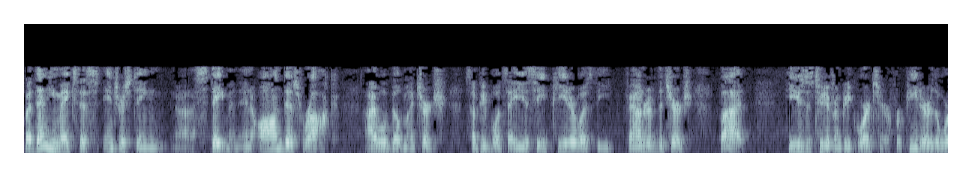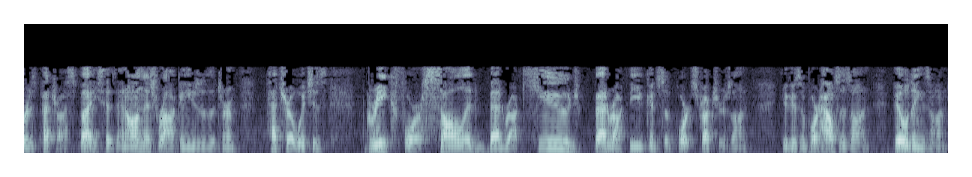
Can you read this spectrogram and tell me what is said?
But then he makes this interesting uh, statement, and on this rock I will build my church. Some people would say, you see, Peter was the founder of the church. But he uses two different Greek words here. For Peter, the word is Petros. But he says, and on this rock, and he uses the term Petra, which is Greek for solid bedrock, huge bedrock that you could support structures on. You could support houses on, buildings on,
